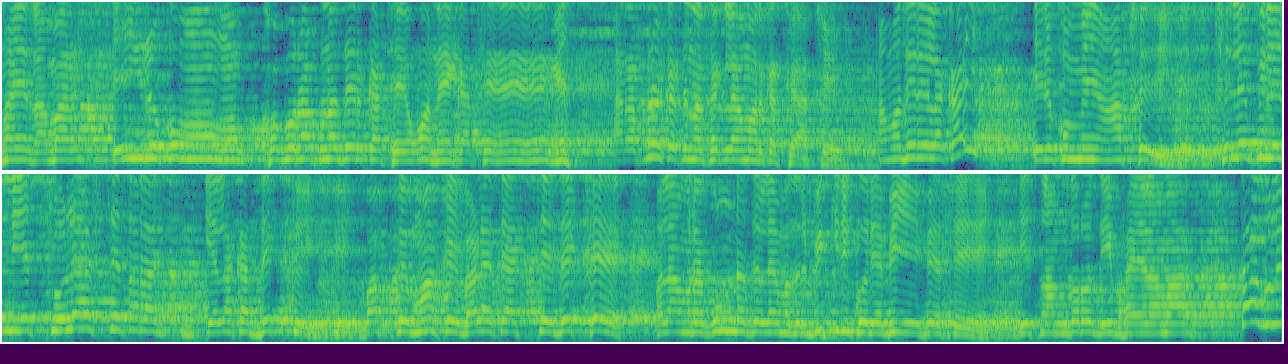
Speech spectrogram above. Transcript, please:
ভাইয়ের আমার এই রকম খবর আপনাদের কাছে অনেক আছে। আর আপনার কাছে না থাকলে আমার কাছে আছে। আমাদের এলাকায় এরকম মেয়ে আছে। ছেলে পিলে নিয়ে চলে আসছে তারা এলাকা দেখতে। বাপকে, মাকে বেড়াতে আসছে, দেখছে। বলে, আমরা গুন্ডা জেলে আমাদের বিক্রি করে বিয়ে হয়েছে। ইসলাম দরদি ভাইয়ের আমার। তাহলে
